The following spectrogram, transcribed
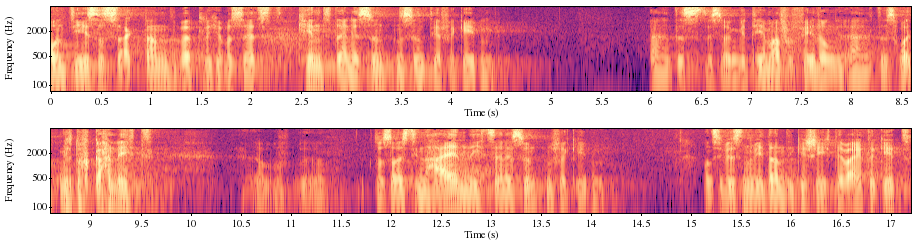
Und Jesus sagt dann, wörtlich übersetzt, Kind, deine Sünden sind dir vergeben. Äh, das ist irgendwie Themaverfehlung. Äh, das wollten wir doch gar nicht. Äh, du sollst ihn heilen, nicht seine Sünden vergeben. Und Sie wissen, wie dann die Geschichte weitergeht.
